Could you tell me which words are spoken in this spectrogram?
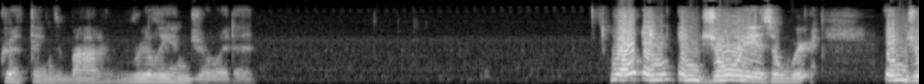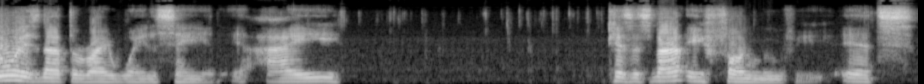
good things about it. Really enjoyed it. Well, in, enjoy is a weird... Enjoy is not the right way to say it. I... Because it's not a fun movie. It's...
